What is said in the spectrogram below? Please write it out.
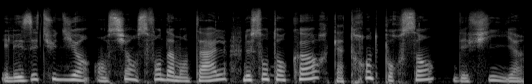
et les étudiants en sciences fondamentales ne sont encore qu'à 30% des filles.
